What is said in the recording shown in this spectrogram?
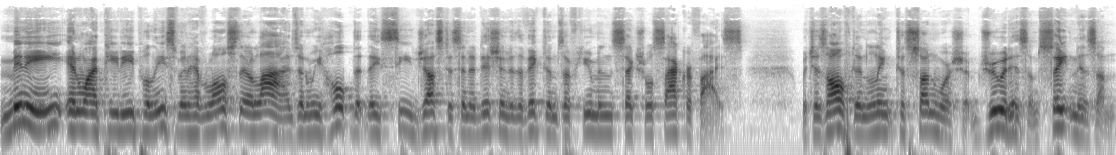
Many NYPD policemen have lost their lives, and we hope that they see justice in addition to the victims of human sexual sacrifice, which is often linked to sun worship, Druidism, Satanism,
